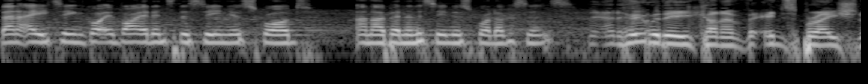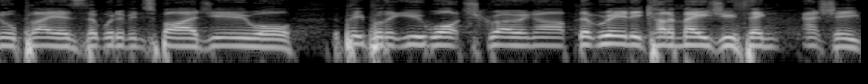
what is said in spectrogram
Then at 18, got invited into the senior squad, and I've been in the senior squad ever since. And who were the kind of inspirational players that would have inspired you, or the people that you watched growing up that really kind of made you think, actually,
